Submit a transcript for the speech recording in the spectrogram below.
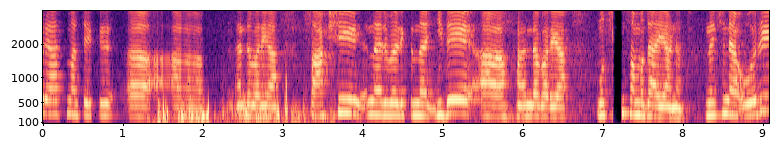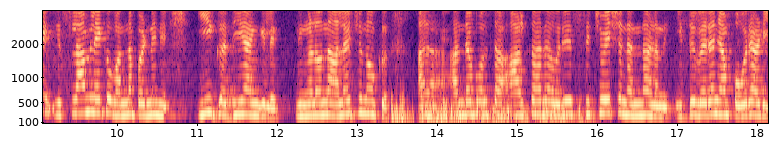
ഒരു ആത്മഹത്യക്ക് എന്താ പറയാ സാക്ഷി നിർവഹിക്കുന്ന ഇതേ എന്താ പറയാ മുസ്ലിം സമുദായമാണ് എന്ന് വെച്ചാൽ ഒരു ഇസ്ലാമിലേക്ക് വന്ന പെണ്ണിന് ഈ ഗതിയെങ്കിൽ നിങ്ങളൊന്ന് ആലോചിച്ച് നോക്ക്. എന്റെ പോലത്തെ ആൾക്കാരെ ഒരു സിറ്റുവേഷൻ എന്താണെന്ന്. ഇതുവരെ ഞാൻ പോരാടി.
